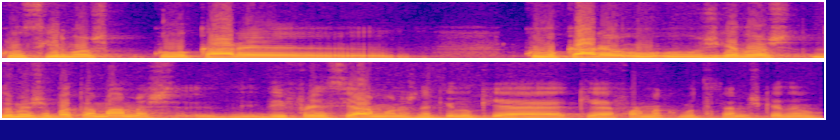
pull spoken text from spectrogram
Conseguirmos colocar, eh, colocar os jogadores do mesmo patamar, mas di- diferenciarmos-nos naquilo que é, que é a forma como tratamos cada um.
